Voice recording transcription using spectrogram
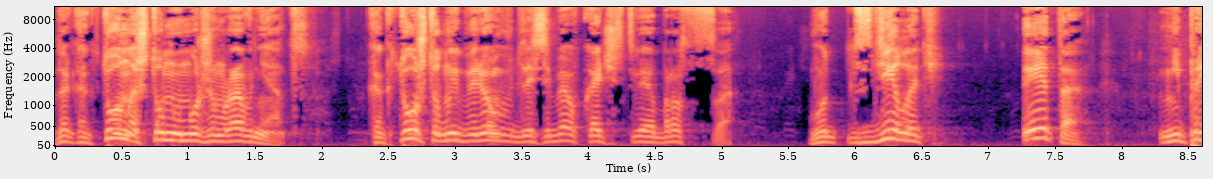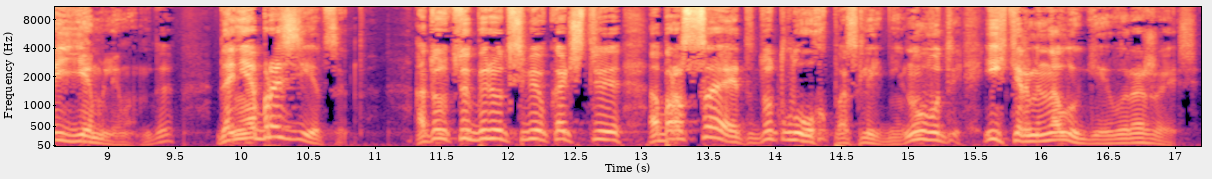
Да, как то, на что мы можем равняться. Как то, что мы берем для себя в качестве образца. Вот сделать это неприемлемым, да? Да не образец это. А тот, кто берет себе в качестве образца, это тот лох последний. Ну, вот их терминология выражаясь.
